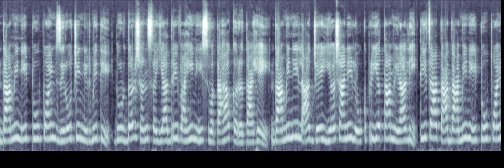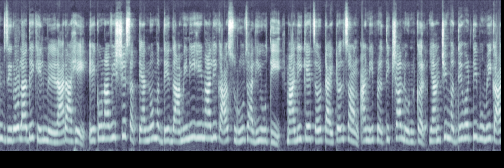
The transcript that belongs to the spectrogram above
दामिनी टू पॉइंट झिरोची निर्मिती दूरदर्शन सह्याद्री वाहिनी स्वतः करत आहे. दामिनीला जे यश आणि लोकप्रियता मिळाली तीच आता दामिनी टू पॉइंट झिरोला देखील मिळणार आहे. एकोणावीसशे सत्त्याण्णवमध्ये दामिनी ही मालिका सुरू झाली होती. मालिकेचं टायटल सॉन्ग आणि प्रतीक्षा लोणकर यांची मध्यवर्ती भूमिका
